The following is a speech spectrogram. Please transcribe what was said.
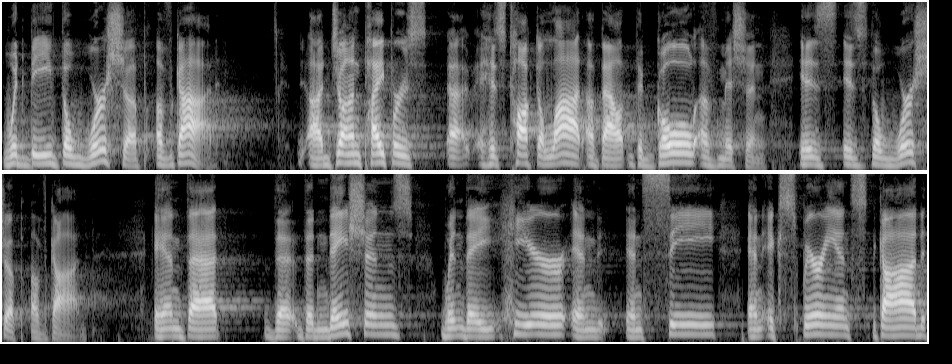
would be the worship of God. Uh, John Piper's uh, has talked a lot about the goal of mission is, is the worship of God, and that the, the nations when they hear and, and see and experience God,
